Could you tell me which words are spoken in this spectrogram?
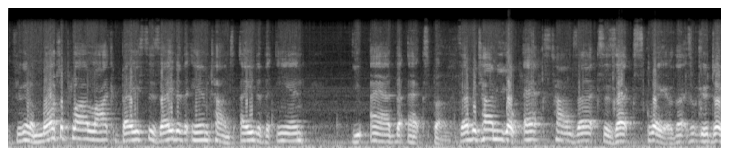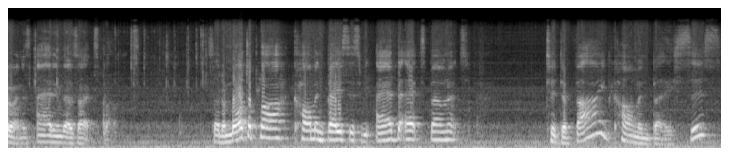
If you're going to multiply like bases, a to the m times a to the n, you add the exponents. Every time you go x times x is x squared. That's what you're doing, is adding those exponents. So to multiply common bases, we add the exponents. To divide common bases,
